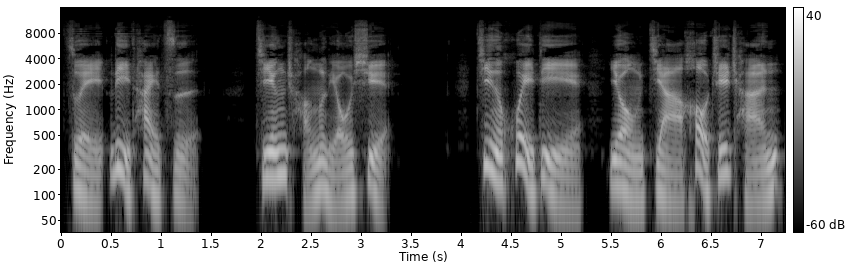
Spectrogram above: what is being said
罪立太子，京城流血。晋惠帝用贾后之谗，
